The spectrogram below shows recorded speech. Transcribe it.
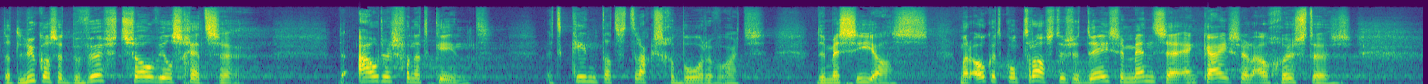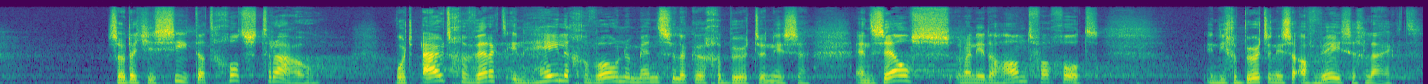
Dat Lucas het bewust zo wil schetsen. De ouders van het kind. Het kind dat straks geboren wordt. De Messias. Maar ook het contrast tussen deze mensen en keizer Augustus. Zodat je ziet dat Gods trouw wordt uitgewerkt in hele gewone menselijke gebeurtenissen. En zelfs wanneer de hand van God in die gebeurtenissen afwezig lijkt,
